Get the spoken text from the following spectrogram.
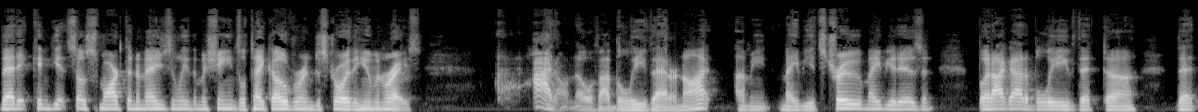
that it can get so smart that amazingly the machines will take over and destroy the human race. I don't know if I believe that or not. I mean, maybe it's true, maybe it isn't, but I got to believe that uh, that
